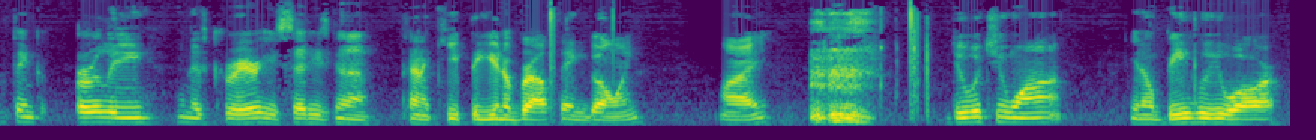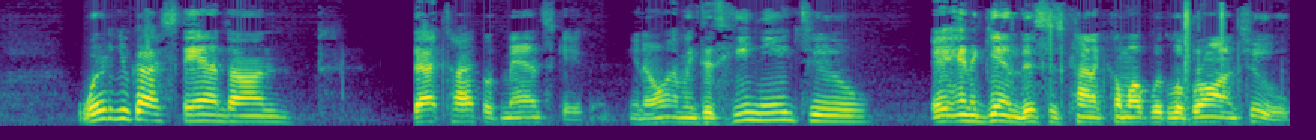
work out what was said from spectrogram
I think early in his career, he said he's going to kind of keep the unibrow thing going. All right. Do what you want. You know, be who you are. Where do you guys stand on that type of manscaping? You know, I mean, does he need to? And and again, this has kind of come up with LeBron too,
